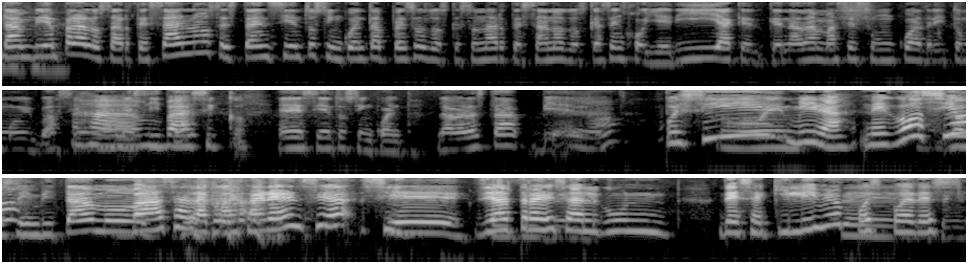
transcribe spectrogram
También para los artesanos está en 150 pesos los que son artesanos, los que hacen joyería, que, que nada más es un cuadrito muy básico, Ajá, una mesita. básico. Eh, 150. La verdad está bien, ¿no? Pues sí, mira, negocio. Los invitamos. Vas a la conferencia, si Sí, ya sí, traes sí. algún desequilibrio, Sí, pues puedes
